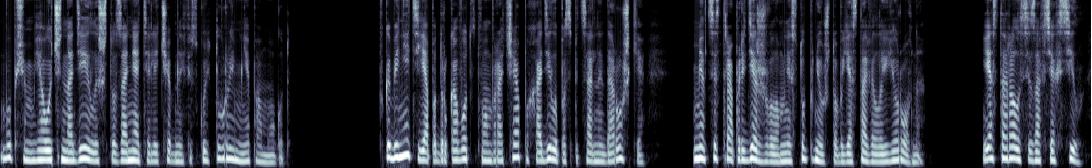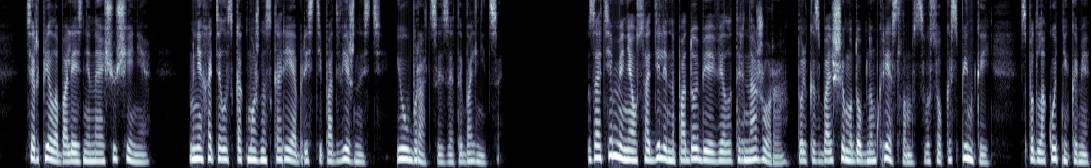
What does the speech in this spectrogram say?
В общем, я очень надеялась, что занятия лечебной физкультурой мне помогут. В кабинете я под руководством врача походила по специальной дорожке — Медсестра придерживала мне ступню, чтобы я ставила ее ровно. Я старалась изо всех сил, терпела болезненные ощущения. Мне хотелось как можно скорее обрести подвижность и убраться из этой больницы. Затем меня усадили на подобие велотренажера, только с большим удобным креслом, с высокой спинкой, с подлокотниками,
